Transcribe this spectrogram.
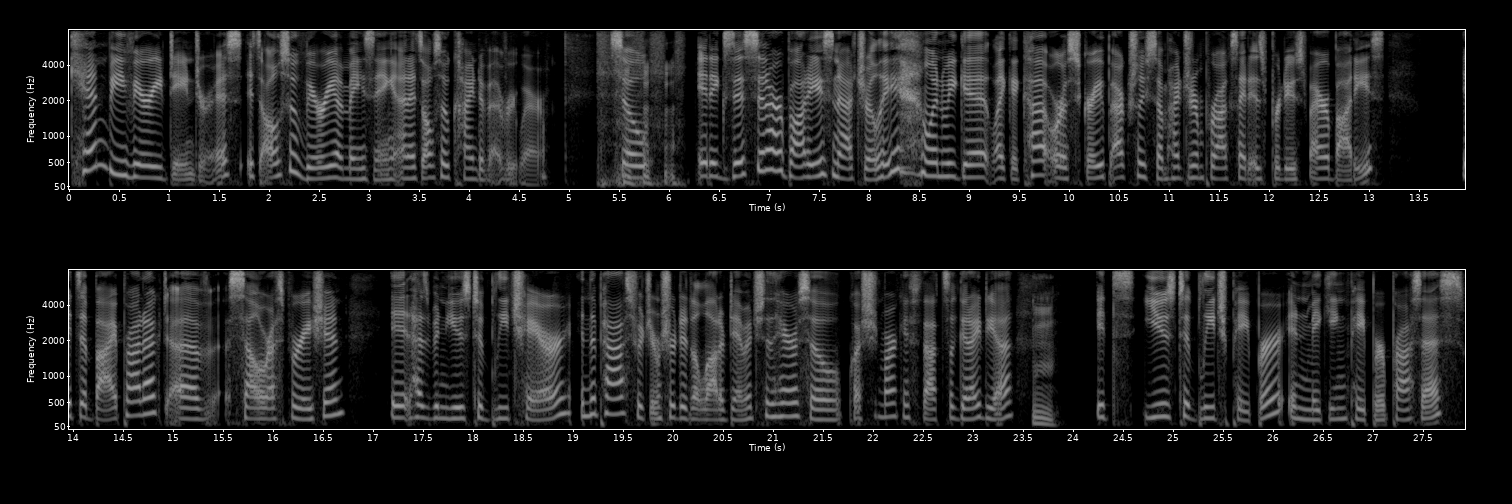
can be very dangerous. It's also very amazing, and it's also kind of everywhere. So it exists in our bodies naturally. When we get like a cut or a scrape, actually, some hydrogen peroxide is produced by our bodies. It's a byproduct of cell respiration. It has been used to bleach hair in the past, which I'm sure did a lot of damage to the hair. So, question mark if that's a good idea. Mm. It's used to bleach paper in making paper process.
